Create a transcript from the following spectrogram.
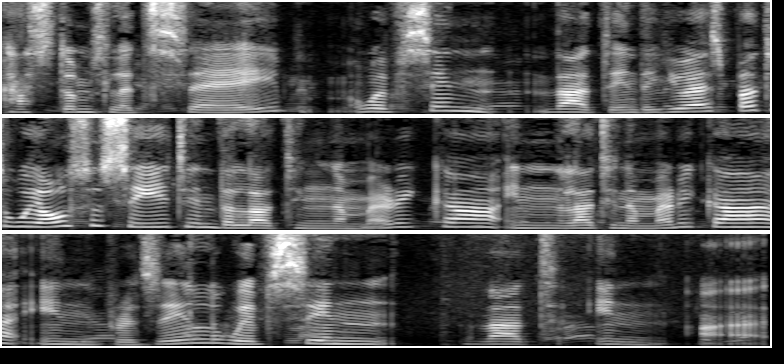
customs, let's say. We've seen that in the US, but we also see it in the Latin America, in Latin America, in Brazil. We've seen that in uh,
